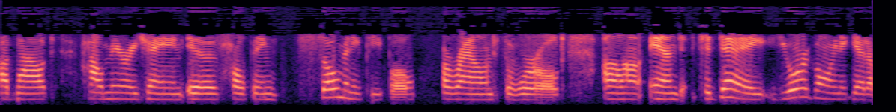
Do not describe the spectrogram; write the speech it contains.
about how Mary Jane is helping so many people around the world. Uh, and today you're going to get a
